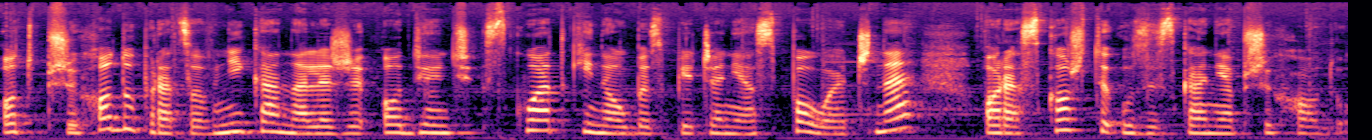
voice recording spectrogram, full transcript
od przychodu pracownika należy odjąć składki na ubezpieczenia społeczne oraz koszty uzyskania przychodu.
